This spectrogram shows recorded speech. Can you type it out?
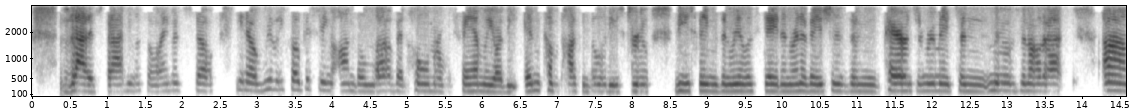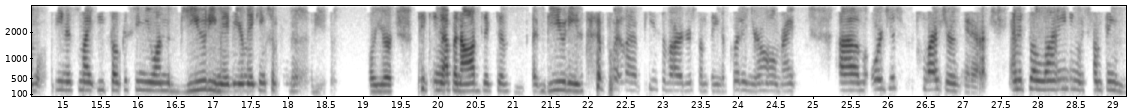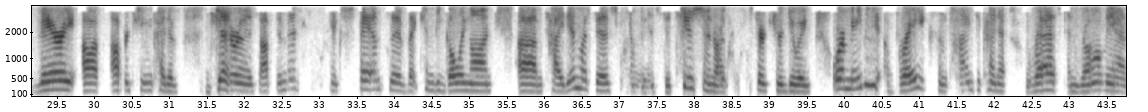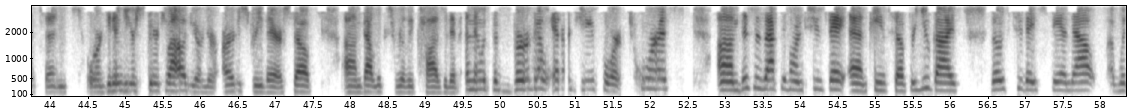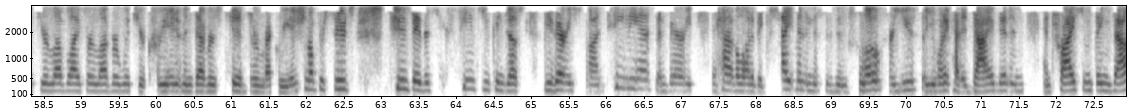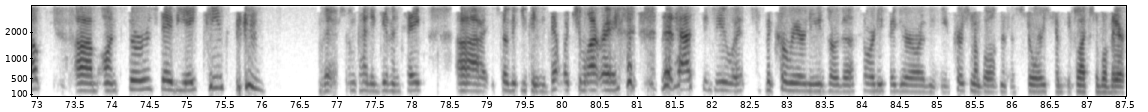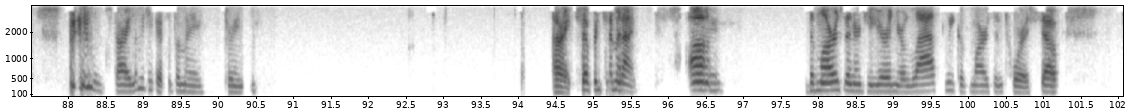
That is fabulous alignment. So, you know, really focusing on the love at home or with family or the income possibilities through these things in real estate and renovations and parents and roommates and moves and all that. Um, Venus might be focusing you on the beauty. Maybe you're making something or you're picking up an object of beauty to put a piece of art or something to put in your home, right? Um, or just pleasure there. And it's aligning with something very op- opportune, kind of generous, optimistic, expansive that can be going on um, tied in with this from an institution or research you're doing, or maybe a break, some time to kind of rest and romance and or get into your spirituality or your artistry there. So um, that looks really positive. And then with the Virgo energy for Taurus, um, this is active on Tuesday and 10th. So for you guys, those two days stand out with your love life or lover, with your creative endeavors, kids, or recreational pursuits. Tuesday the 16th, you can just be very spontaneous and very have a lot of excitement, and this is in flow for you. So you want to kind of dive in and, and try some things out. Um, on Thursday the 18th, there's some kind of give and take uh, so that you can get what you want, right? that has to do with the career needs or the authority figure or the personal goals and the story. So be flexible there. Sorry, let me take a sip of my drink. All right. So for Gemini, um, the Mars energy, you're in your last week of Mars and Taurus. So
